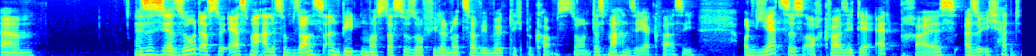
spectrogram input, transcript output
Ähm, es ist ja so, dass du erstmal alles umsonst anbieten musst, dass du so viele Nutzer wie möglich bekommst. So, und das machen sie ja quasi. Und jetzt ist auch quasi der Ad-Preis, also ich hatte.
